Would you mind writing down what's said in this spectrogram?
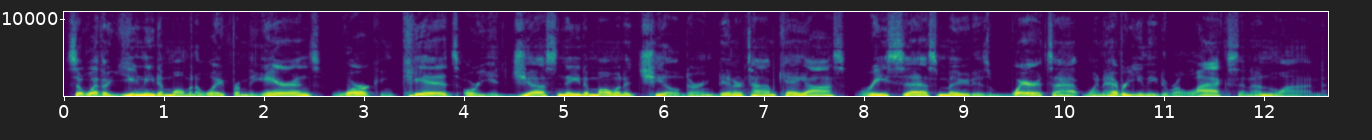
So, whether you need a moment away from the errands, work, and kids, or you just need a moment of chill during dinner time chaos, Recess Mood is where it's at whenever you need to relax and unwind.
